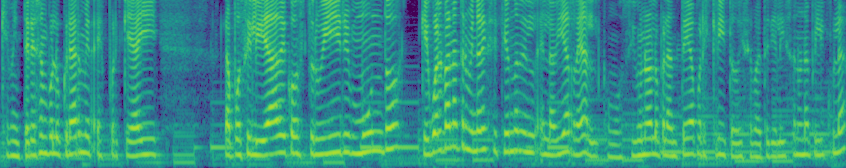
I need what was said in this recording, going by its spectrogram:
que me interesa involucrarme es porque hay la posibilidad de construir mundos que igual van a terminar existiendo en, en, la vida real, como si uno lo plantea por escrito y se materializa en una película,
